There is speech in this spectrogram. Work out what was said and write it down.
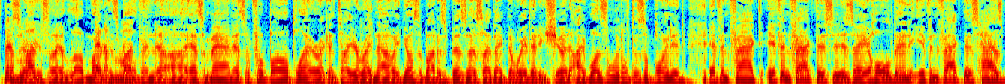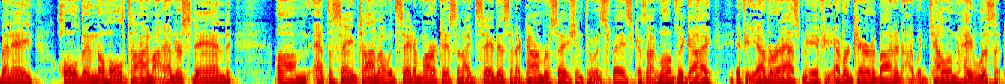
It's been a Seriously, month. I love Marcus Golden uh, as a man, as a football player. I can tell you right now, he goes about his business. I think the way that he should. I was a little disappointed if, in fact, if in fact this is a hold-in, if in fact this has been a hold-in the whole time. I understand. Um, at the same time, I would say to Marcus, and I'd say this in a conversation to his face because I love the guy. If he ever asked me, if he ever cared about it, I would tell him, "Hey, listen,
